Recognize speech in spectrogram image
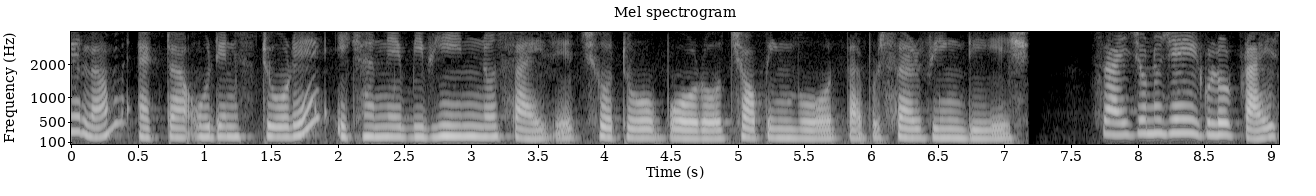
গেলাম একটা উডেন স্টোরে এখানে বিভিন্ন সাইজের ছোট, বড় চপিং বোর্ড তারপর সার্ভিং ডিশ সাইজ অনুযায়ী এগুলোর প্রাইস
